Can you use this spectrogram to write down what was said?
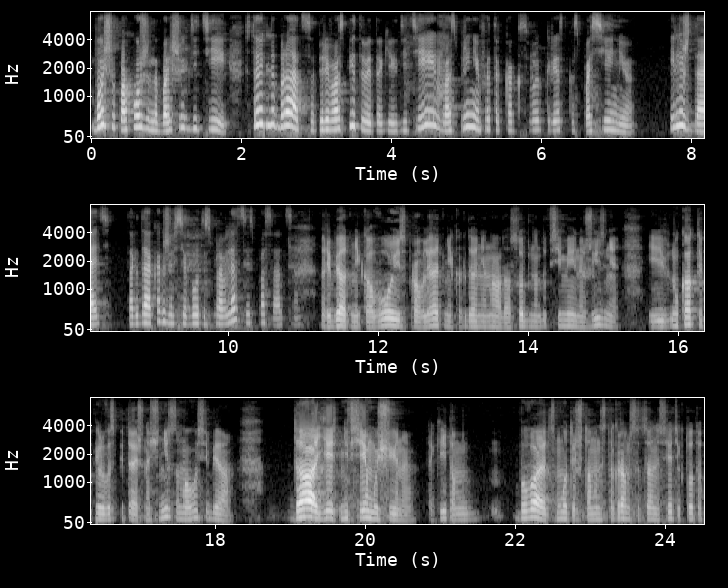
Больше похожи на больших детей. Стоит ли браться, перевоспитывать таких детей, восприняв это как свой крест к спасению? Или ждать? Тогда как же все будут исправляться и спасаться? Ребят, никого исправлять никогда не надо, особенно в семейной жизни. И ну как ты перевоспитаешь? Начни с самого себя. Да, есть не все мужчины. Такие там бывают, смотришь там Инстаграм, социальные сети, кто-то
